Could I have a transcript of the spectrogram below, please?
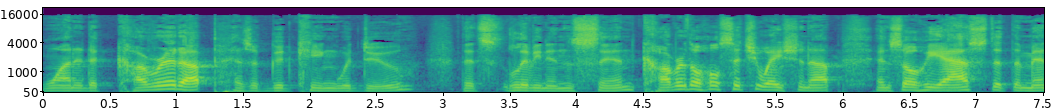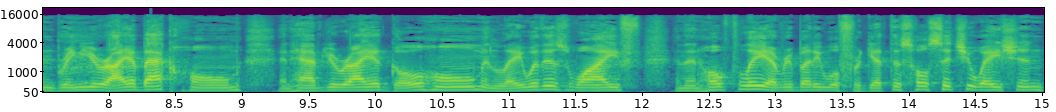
wanted to cover it up, as a good king would do, that's living in sin, cover the whole situation up. And so he asked that the men bring Uriah back home and have Uriah go home and lay with his wife. And then hopefully everybody will forget this whole situation.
